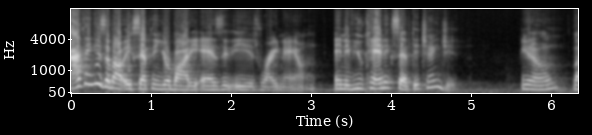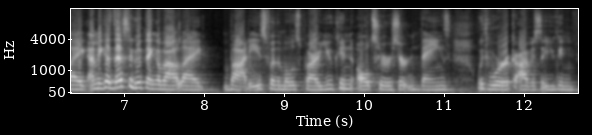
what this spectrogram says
I think it's about accepting your body as it is right now. And if you can't accept it, change it. You know, like I mean, because that's the good thing about like bodies for the most part. You can alter certain things with work. Obviously, you can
